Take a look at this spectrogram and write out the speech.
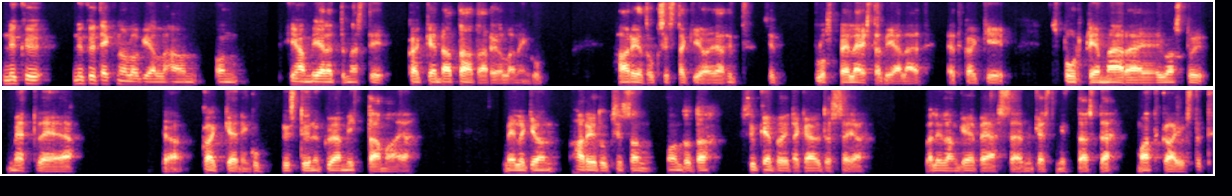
nyky, nykyteknologiallahan on, on ihan mielettömästi kaikkea dataa tarjolla niin kuin harjoituksistakin on ja sitten sit plus peleistä vielä, että et kaikki spurttien määrää ja juostui metrejä ja, ja kaikkea niin kuin pystyy nykyään mittaamaan ja meilläkin on harjoituksissa on, on tota sykepöitä käytössä ja välillä on GPS, mikä sitten mittaa sitä matkaa just, että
